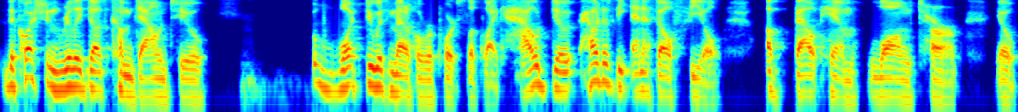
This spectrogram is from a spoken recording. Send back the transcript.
The question really does come down to what do his medical reports look like? How do how does the NFL feel about him long term? You know,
